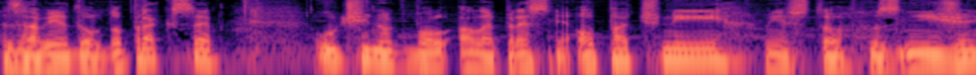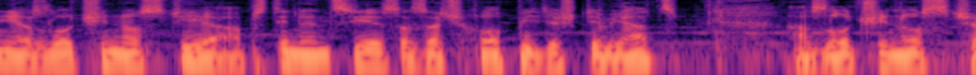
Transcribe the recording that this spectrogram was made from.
zaviedol do praxe. Účinok bol ale presne opačný. Miesto zníženia zločinnosti a abstinencie sa začalo piť ešte viac a zločinnosť e,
